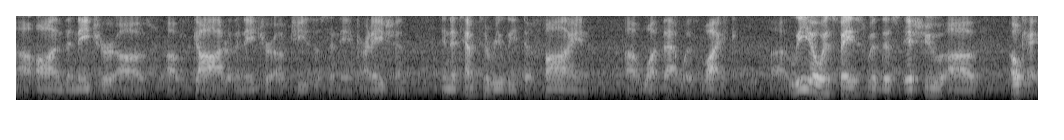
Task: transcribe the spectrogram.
uh, on the nature of, of God or the nature of Jesus and the incarnation in an attempt to really define uh, what that was like. Leo is faced with this issue of okay,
